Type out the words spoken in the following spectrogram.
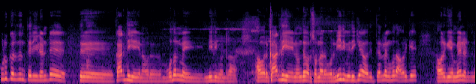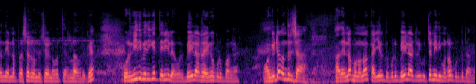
கொடுக்கறதுன்னு தெரியலன்ட்டு திரு கார்த்திகேயன் அவர் முதன்மை நீதிமன்றம் அவர் கார்த்திகேயன் வந்து அவர் சொன்னார். ஒரு நீதிபதிக்கே அது தெரிலங்கும் போது அவருக்கே அவருக்கு என் மேல் இடத்துலேருந்து என்ன ப்ரெஷர் வந்துச்சோ என்னவோ தெரில அவருக்கு. ஒரு நீதிபதிக்கே தெரியல ஒரு பெயில் ஆர்டரை எங்கே கொடுப்பாங்க? உங்ககிட்ட வந்துருச்சா? அதை என்ன பண்ணணும்? கையெழுத்து போட்டு பெயில் ஆர்டருக்கு உச்சநீதிமன்றம் கொடுத்துட்டாங்க.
